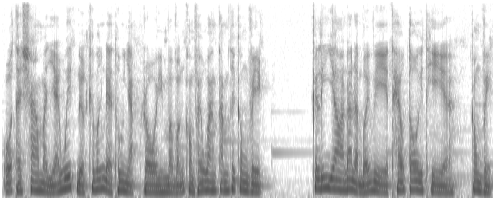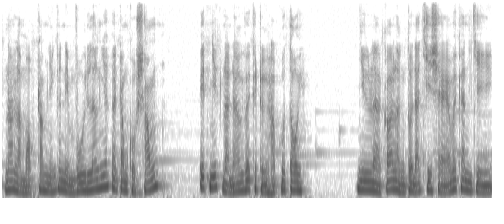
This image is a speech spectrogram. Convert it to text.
ủa, tại sao mà giải quyết được cái vấn đề thu nhập rồi mà vẫn còn phải quan tâm tới công việc? Cái lý do đó là bởi vì theo tôi thì à, công việc nó là một trong những cái niềm vui lớn nhất ở trong cuộc sống, ít nhất là đối với cái trường hợp của tôi. Như là có lần tôi đã chia sẻ với các anh chị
